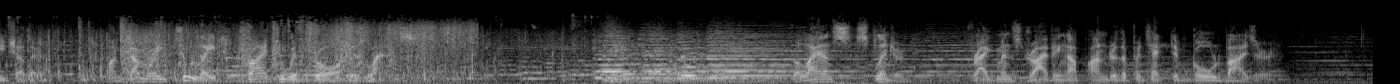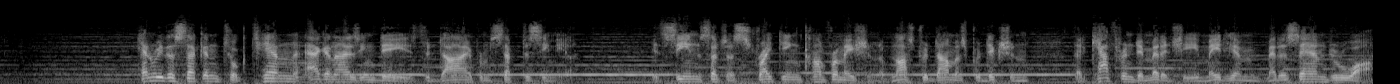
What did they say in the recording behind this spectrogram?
Each other. Montgomery, too late, tried to withdraw his lance. The lance splintered, fragments driving up under the protective gold visor. Henry II took ten agonizing days to die from septicemia. It seemed such a striking confirmation of Nostradamus' prediction that Catherine de' Medici made him Medecin du Roi,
